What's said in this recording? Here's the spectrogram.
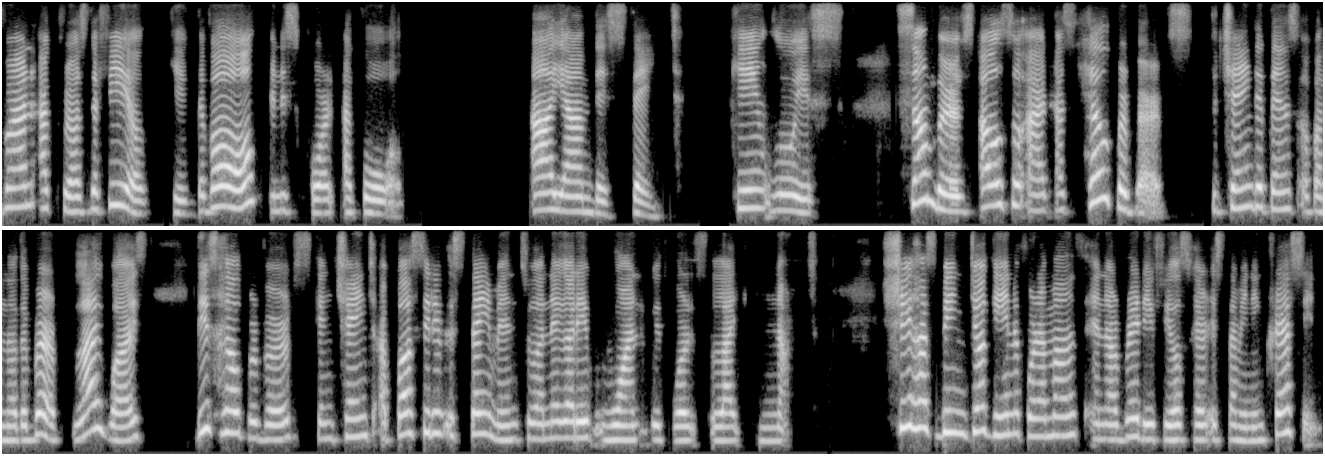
ran across the field, kicked the ball, and scored a goal. I am the state. King Louis. Some verbs also act as helper verbs to change the tense of another verb. Likewise, these helper verbs can change a positive statement to a negative one with words like not. She has been jogging for a month and already feels her stamina increasing.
